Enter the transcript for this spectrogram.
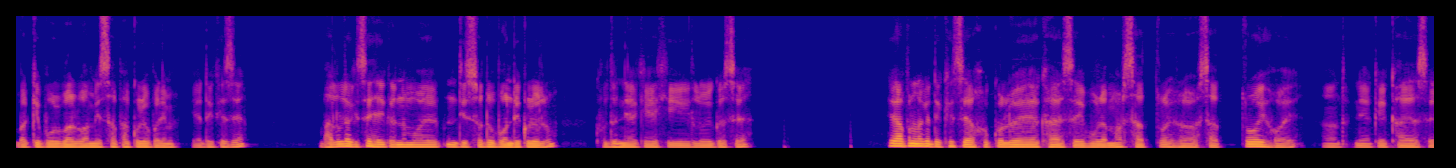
বাকীবোৰ বাৰু আমি চাফা কৰিব পাৰিম। এয়া দেখিছে। ভালো লাগিছে সেইকাৰণে মই দৃশ্যটো বন্দী কৰিলোঁ। খুব ধুনীয়াকৈ সি লৈ গৈছে। এয়া আপোনালোকে দেখিছে সকলোৱে খাই আছে এইবোৰ আমাৰ ছাত্ৰই হয় ছাত্ৰই হয়। ধুনীয়াকৈ খাই আছে।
